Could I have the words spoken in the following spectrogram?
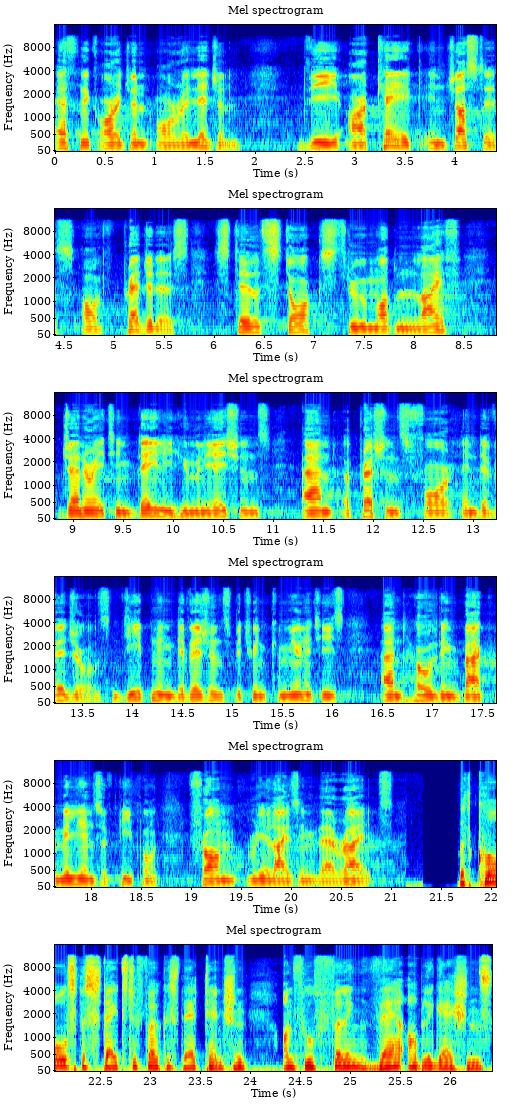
ethnic origin, or religion. The archaic injustice of prejudice still stalks through modern life, generating daily humiliations and oppressions for individuals, deepening divisions between communities and holding back millions of people from realizing their rights with calls for states to focus their attention on fulfilling their obligations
